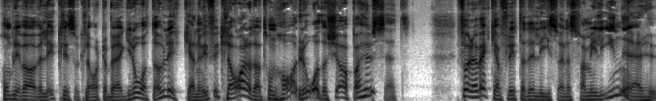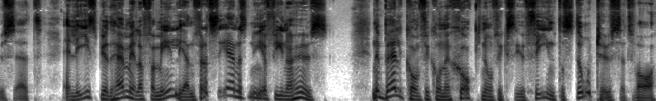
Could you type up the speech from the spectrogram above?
Hon blev överlycklig såklart och började gråta av lycka när vi förklarade att hon har råd att köpa huset. Förra veckan flyttade Elise och hennes familj in i det här huset. Elise bjöd hem hela familjen för att se hennes nya fina hus. När Bell kom fick hon en chock när hon fick se hur fint och stort huset var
